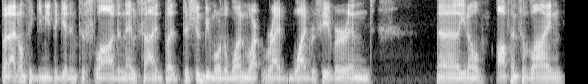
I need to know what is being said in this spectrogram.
but I don't think you need to get into slot and outside. But there should be more than one wide wide receiver, and uh, you know, offensive line.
